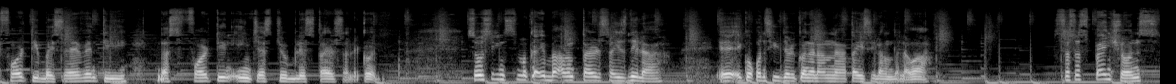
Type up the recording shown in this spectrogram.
140 by 70 na 14 inches tubeless tires sa likod. So since magkaiba ang tire size nila, eh i-consider ko na lang na tayo silang dalawa. Sa suspensions,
